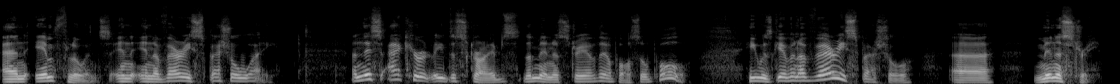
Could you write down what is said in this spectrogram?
and influence in, in a very special way. And this accurately describes the ministry of the Apostle Paul. He was given a very special uh, ministry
